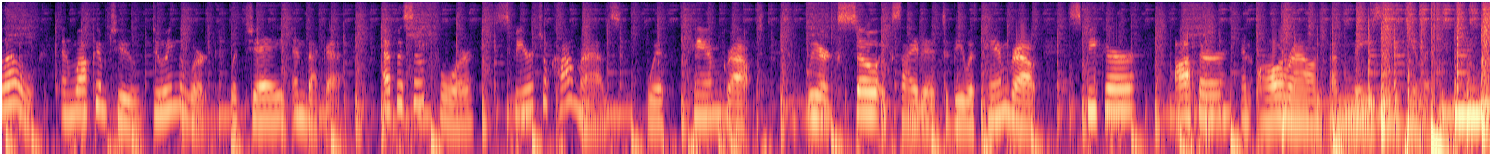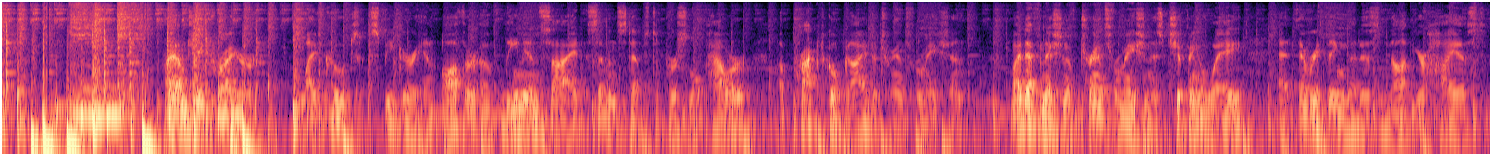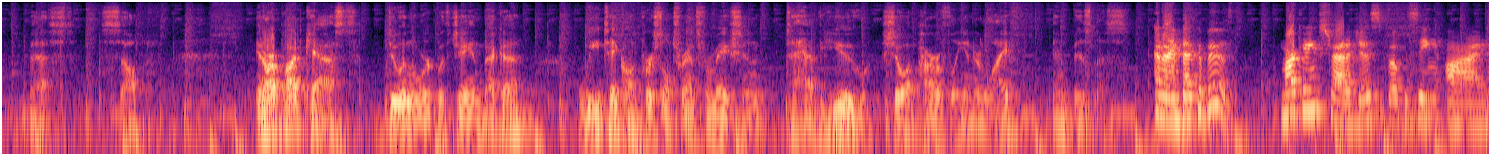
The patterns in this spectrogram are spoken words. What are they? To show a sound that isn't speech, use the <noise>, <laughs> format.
Hello, and welcome to Doing the Work with Jay and Becca, Episode 4 Spiritual Comrades with Pam Grout. We are so excited to be with Pam Grout, speaker, author, and all around amazing human. Hi, I'm Jay Pryor, life coach, speaker, and author of Lean Inside Seven Steps to Personal Power, a practical guide to transformation. My definition of transformation is chipping away at everything that is not your highest, best self. In our podcast, Doing the Work with Jay and Becca, we take on personal transformation to have you show up powerfully in your life and business. And I'm Becca Booth, marketing strategist focusing on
